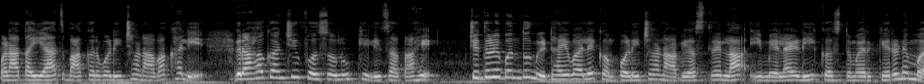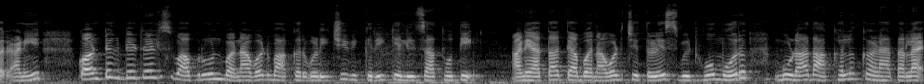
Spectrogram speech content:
पण आता याच बाकरवडीच्या नावाखाली ग्राहकांची फसवणूक केली जात आहे. चितळे बंधू मिठाईवाले कंपनीच्या नावे असलेला email I D customer care number आणि कॉन्टॅक्ट डिटेल्स वापरून बनावट बाकरवडीची विक्री केली जात होती. आणि आता त्या बनावट चितळे स्वीट होमवर गुन्हा दाखल करण्यात आलाय.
